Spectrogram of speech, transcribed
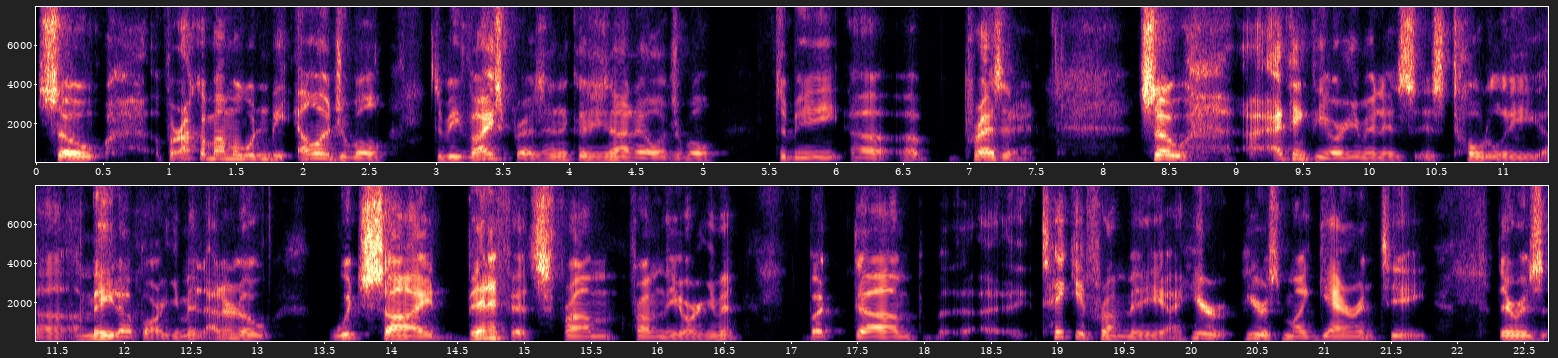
So, Barack Obama wouldn't be eligible to be vice president because he's not eligible to be uh, a president. So I think the argument is is totally uh, a made up argument. I don't know which side benefits from from the argument, but um, take it from me. Here here's my guarantee: there is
